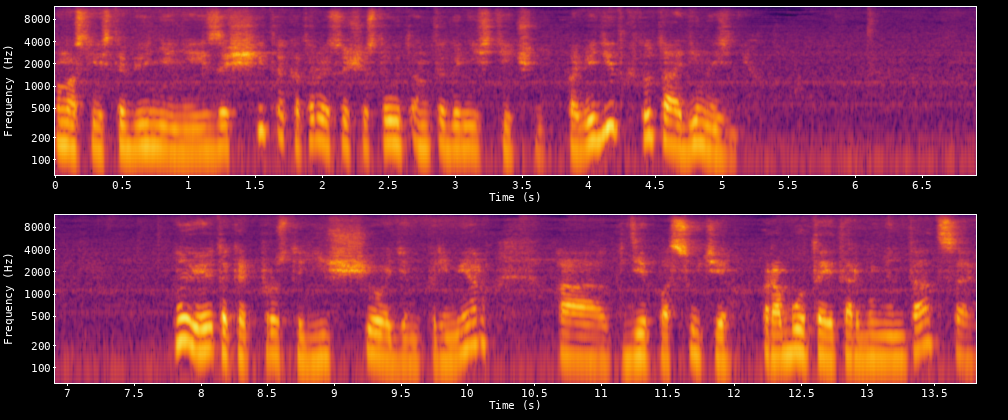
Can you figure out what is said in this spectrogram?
у нас есть обвинение и защита, которые существуют антагонистично. Победит кто-то один из них. Ну и это как просто еще один пример, а, где по сути работает аргументация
